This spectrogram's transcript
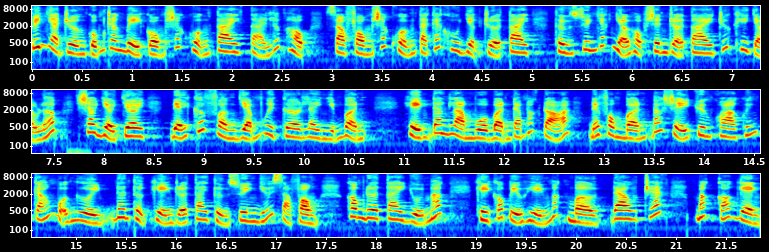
Phía nhà trường cũng trang bị cồn sát khuẩn tay tại lớp học, xà phòng sát khuẩn tại các khu vực rửa tay, thường xuyên nhắc nhở học sinh rửa tay trước khi vào lớp, sau giờ chơi để góp phần giảm nguy cơ lây nhiễm bệnh. Hiện đang là mùa bệnh đau mắt đỏ, để phòng bệnh, bác sĩ chuyên khoa khuyến cáo mỗi người nên thực hiện rửa tay thường xuyên với xà phòng, không đưa tay dụi mắt khi có biểu hiện mắt mờ, đau trát, mắt có ghèn,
